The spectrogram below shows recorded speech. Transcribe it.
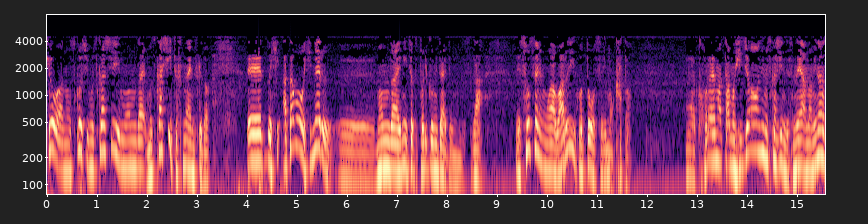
今日はあの少し難しい問題、難しいってことないんですけど、えー、っと、頭をひねる、えー、問題にちょっと取り組みたいと思うんですが、え、祖先は悪いことをするのかと。これまたも非常に難しいんですね。あの、皆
